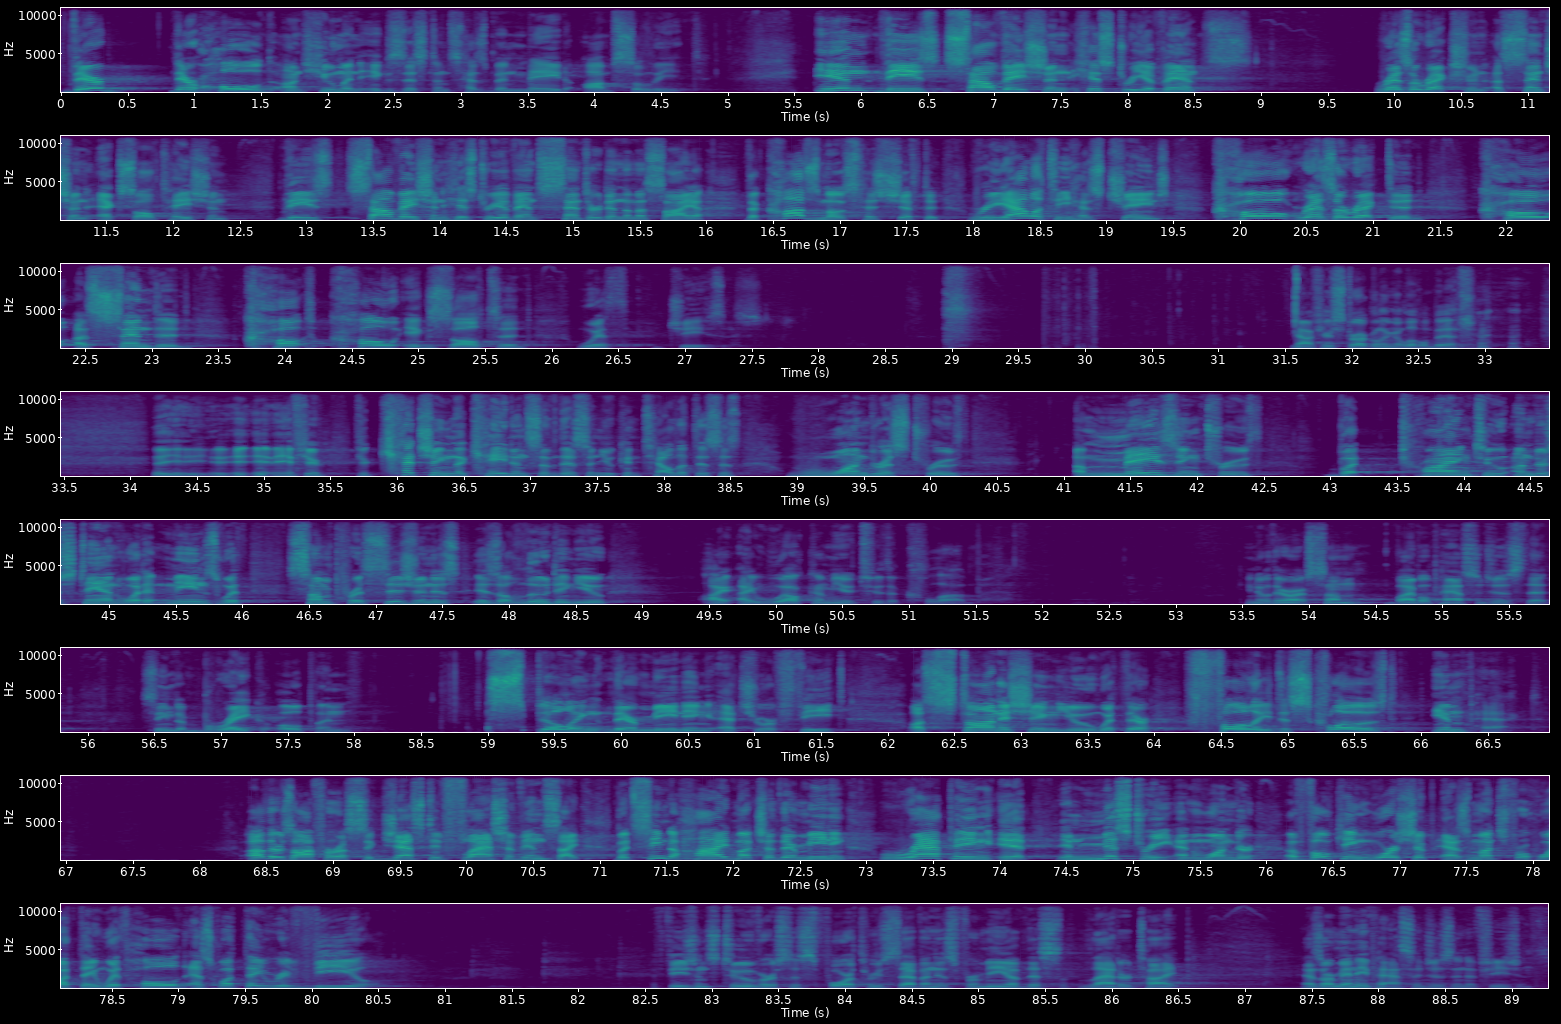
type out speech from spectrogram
Their, their hold on human existence has been made obsolete. In these salvation history events, resurrection, ascension, exaltation, these salvation history events centered in the Messiah, the cosmos has shifted, reality has changed, co resurrected, co ascended, co exalted with Jesus. Now, if you're struggling a little bit, if, you're, if you're catching the cadence of this and you can tell that this is wondrous truth, amazing truth, but trying to understand what it means with some precision is, is eluding you, I, I welcome you to the club. You know, there are some Bible passages that seem to break open, spilling their meaning at your feet, astonishing you with their fully disclosed impact. Others offer a suggestive flash of insight, but seem to hide much of their meaning, wrapping it in mystery and wonder, evoking worship as much for what they withhold as what they reveal. Ephesians 2, verses 4 through 7, is for me of this latter type, as are many passages in Ephesians.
